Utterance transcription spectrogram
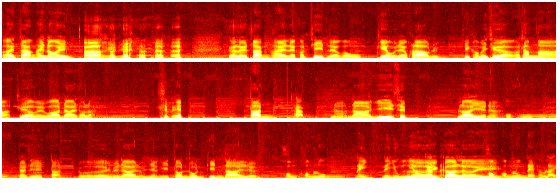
เอ้ยตังค์ให้หน่อย เอออย่างนี้ก็เลยสั่งให้แล้วก็ฉีดแล้วเขาเกี่ยวไปแล้วคราวหนึ่งที่เขาไม่เชื่อเขาทำนาเชื่อไหมว่าได้เท่าไหร่11 ตันครับนานา20 ไร่อะนะโอ้โห ได้11ตันก็บอกเอ้ยอืม ไม่ได้หรอกอย่างนี้ต้นทุนกินตายเลยของของลุงในในยุคเลเดียวกันยน่ะก็เลยของของลุงได้เท่าไหร่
